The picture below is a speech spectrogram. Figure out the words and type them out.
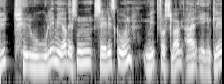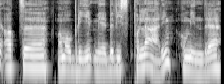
utrolig mye av det som skjer i skolen. Mitt forslag er egentlig at uh, man må bli mer bevisst på læring og mindre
